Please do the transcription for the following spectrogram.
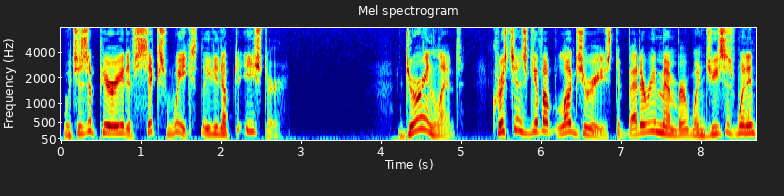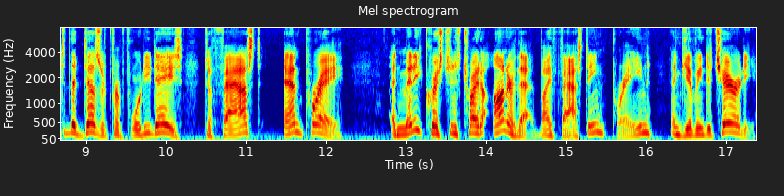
which is a period of six weeks leading up to Easter. During Lent, Christians give up luxuries to better remember when Jesus went into the desert for 40 days to fast and pray and many Christians try to honor that by fasting, praying, and giving to charity,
